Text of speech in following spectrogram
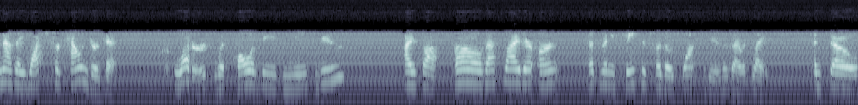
And as I watched her calendar get cluttered with all of these need to dos, I thought, oh, that's why there aren't as many spaces for those want to do's as I would like. And so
